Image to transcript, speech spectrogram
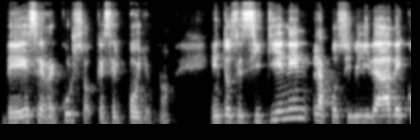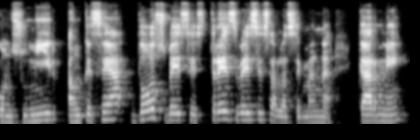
de ese recurso, que es el pollo, ¿no? Entonces, si tienen la posibilidad de consumir, aunque sea dos veces, tres veces a la semana, carne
